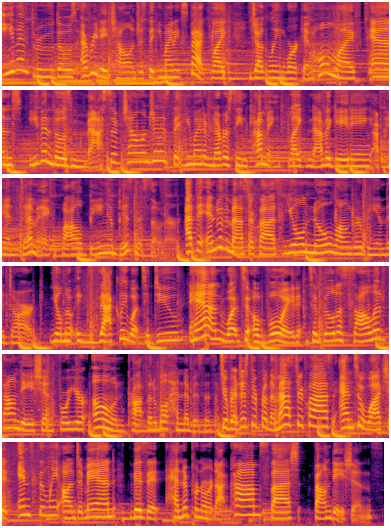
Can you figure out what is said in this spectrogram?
even through those everyday challenges that you might expect, like juggling work and home life, and even those massive challenges that you might have never seen coming, like navigating a pandemic while being a business owner. At the end of the masterclass, you'll no longer be in the dark. You'll know exactly what to do and what to avoid to build a solid foundation for your own profitable henna business. To register for the masterclass and to watch it instantly on demand, visit hennapreneur.com slash foundations.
